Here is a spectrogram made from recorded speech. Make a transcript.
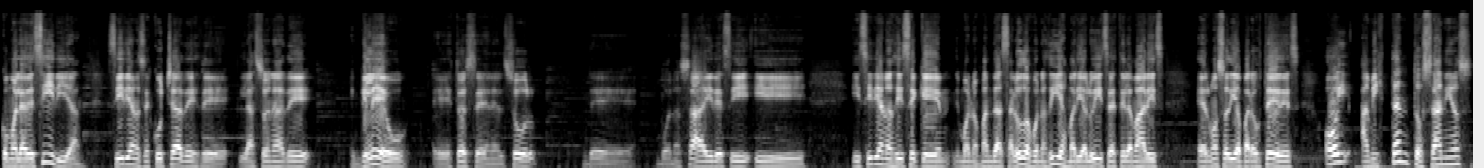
como la de Siria. Siria nos escucha desde la zona de Gleu, eh, esto es en el sur de Buenos Aires, y, y, Siria nos dice que, bueno, nos manda saludos, buenos días, María Luisa, Estela Maris, hermoso día para ustedes. Hoy, a mis tantos años,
